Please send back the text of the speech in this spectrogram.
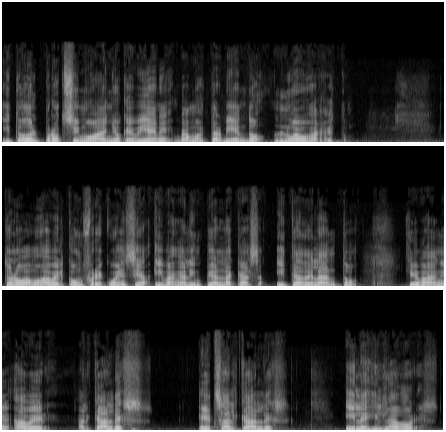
y todo el próximo año que viene vamos a estar viendo nuevos arrestos. Esto lo vamos a ver con frecuencia y van a limpiar la casa. Y te adelanto que van a haber alcaldes, exalcaldes y legisladores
